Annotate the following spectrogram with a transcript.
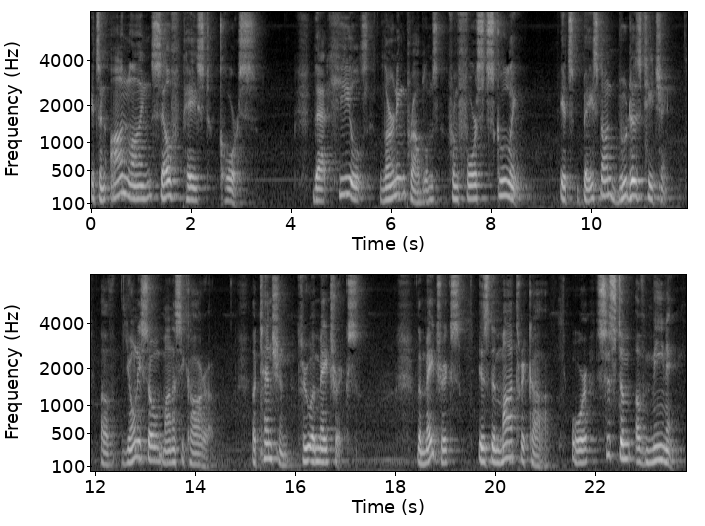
It's an online self paced course that heals learning problems from forced schooling. It's based on Buddha's teaching of Yoniso Manasikara attention through a matrix. The matrix is the matrika, or system of meaning.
